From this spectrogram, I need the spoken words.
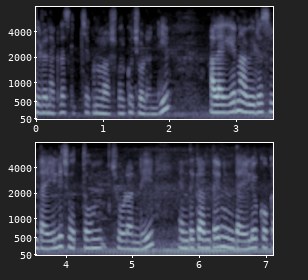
వీడియోని ఎక్కడ స్కిప్ చేయకుండా లాస్ట్ వరకు చూడండి. అలాగే నా వీడియోస్ని డైలీ చూస్తాం చూడండి. ఎందుకంటే నేను డైలీ ఒక్కొక్క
